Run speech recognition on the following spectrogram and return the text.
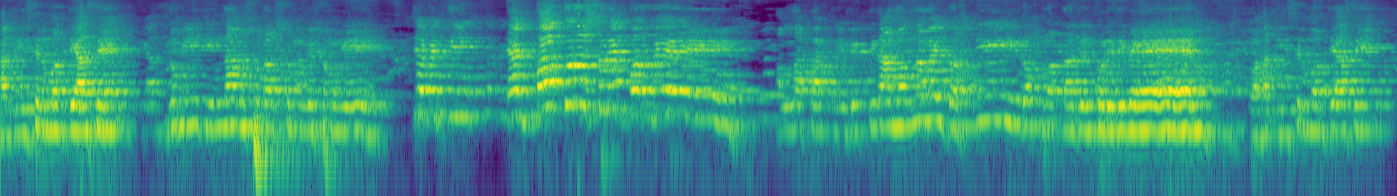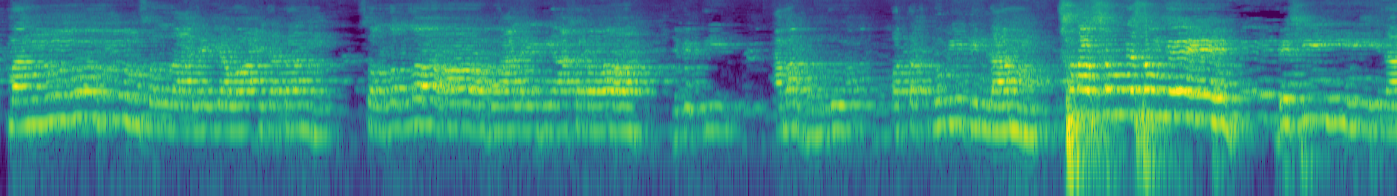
হাদিসের মধ্যে আছে নবীজির নাম শোনার সঙ্গে সঙ্গে যে ব্যক্তি একবার দুরূদ শরীফ পড়বে, আল্লাহ পাক ওই ব্যক্তির আমল নামায় 10টি রহমত নাযিল করে দিবেন। তো হাদিসের মধ্যে আছে, মান সাল্লা আলাইয়া ওয়াহিদাতান সাল্লাল্লাহু আলাইহি আশারা। যে ব্যক্তি আমার বন্ধু, অর্থাৎ নবীজির নাম শোনার সঙ্গে সঙ্গে বেশি না।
